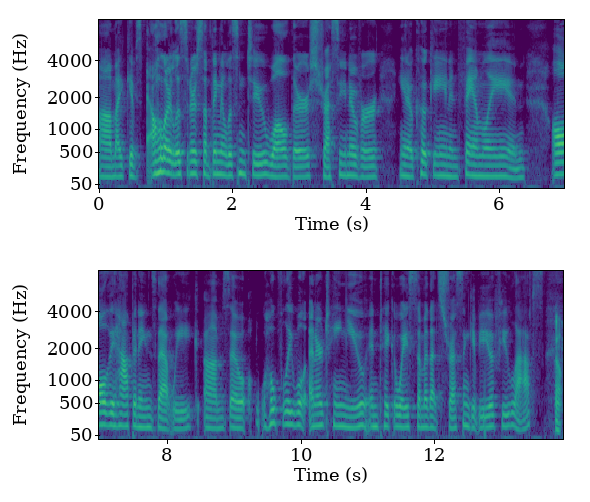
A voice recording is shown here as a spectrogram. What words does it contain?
Um, it gives all our listeners something to listen to while they're stressing over, you know, cooking and family and all the happenings that week. Um, so hopefully, we'll entertain you and take away some of that stress and give you a few laughs. Oh,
